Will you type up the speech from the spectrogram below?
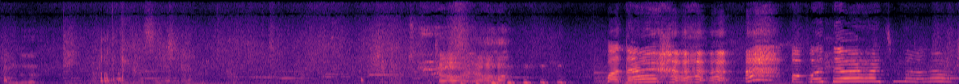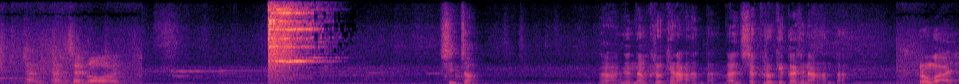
Không được. Ok. Trời ơi. 바다 어 바다 하지 마 anh xếp rồi. 진짜. 난 아니야. 난 그렇게는 안 한다. 난 진짜 그렇게까지는 안 한다. 그런 거 아니야.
